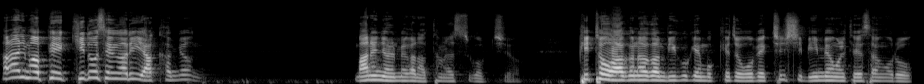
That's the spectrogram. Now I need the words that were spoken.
하나님 앞에 기도 생활이 약하면 많은 열매가 나타날 수가 없죠. 피터 와그나가 미국의 목회자 572명을 대상으로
